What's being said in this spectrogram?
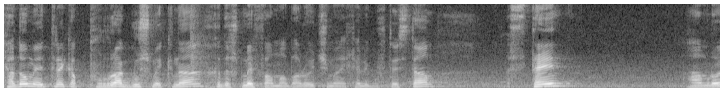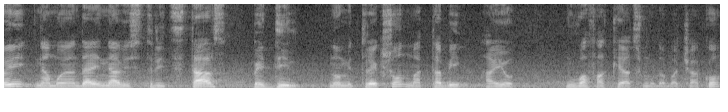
кадоме трека пурра гӯш мекуна худаш мефаҳма барои чӣ ман хеле гуфтаистам стен ҳамроҳи намояндаи нави стрит старс бедил номи трекшон мактаби ҳаёт. Муваффақият шумода бачако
